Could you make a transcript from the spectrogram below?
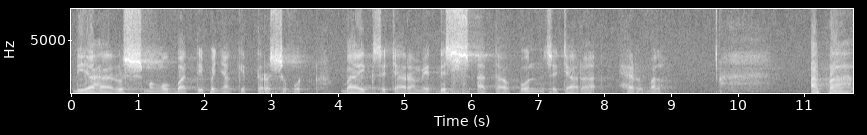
dia harus mengobati penyakit tersebut baik secara medis ataupun secara herbal. Apa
